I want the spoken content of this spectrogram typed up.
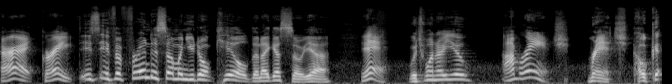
All right, great. is, if a friend is someone you don't kill, then I guess so. Yeah. Yeah, Which one are you? I'm Ranch. Ranch. Okay,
